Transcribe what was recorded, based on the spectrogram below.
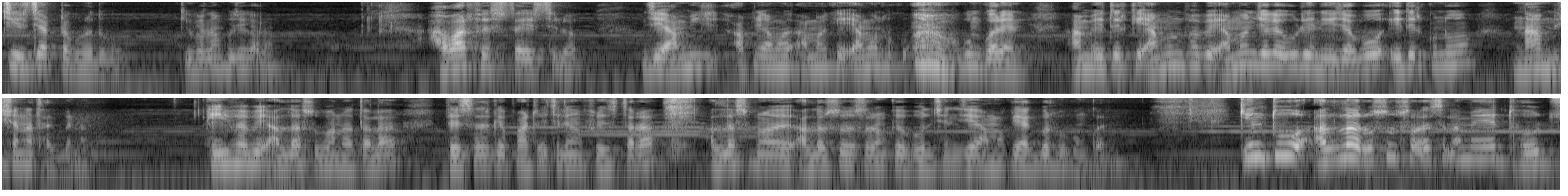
চিরচাপটা করে দেবো। কী বললাম, বুঝে গেলাম। হাওয়ার ফেসটা এসেছিল যে আমি, আপনি আমার আমাকে এমন হুকুম করেন, আমি এদেরকে এমনভাবে এমন জায়গায় উড়িয়ে নিয়ে যাব, এদের কোনো নাম নিশানা থাকবে না। এইভাবে আল্লাহ সুবাহ তালা ফেরেস্তাদেরকে পাঠিয়েছিলেন ফেরেস্তারা আল্লাহ সুবাহ আল্লাহ রসুল সাল্লামকে বলছেন যে, আমাকে একবার হুকুম করেন। কিন্তু আল্লাহ রসুল সাল্লামের ধৈর্য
